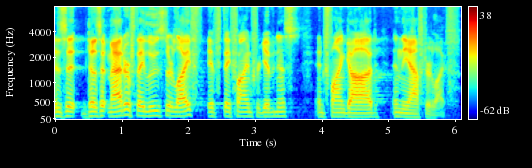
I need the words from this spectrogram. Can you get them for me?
Is it, does it matter if they lose their life, if they find forgiveness and find God in the afterlife?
